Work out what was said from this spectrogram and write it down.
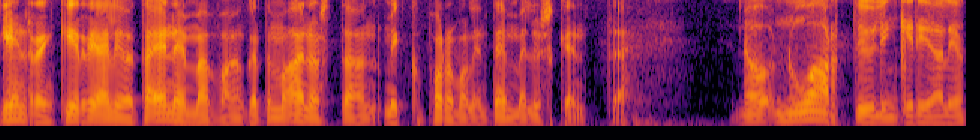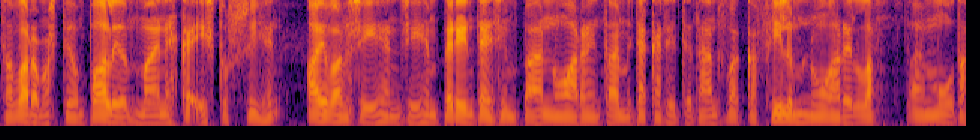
genren kirjailijoita enemmän vai onko tämä ainoastaan Mikko Porvalin temmellyskenttää? No nuor-tyylin kirjailijoita varmasti on paljon. Mä en ehkä istu siihen, aivan siihen, siihen perinteisimpään nuoriin tai mitä käsitetään vaikka filmnuorilla tai muuta.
